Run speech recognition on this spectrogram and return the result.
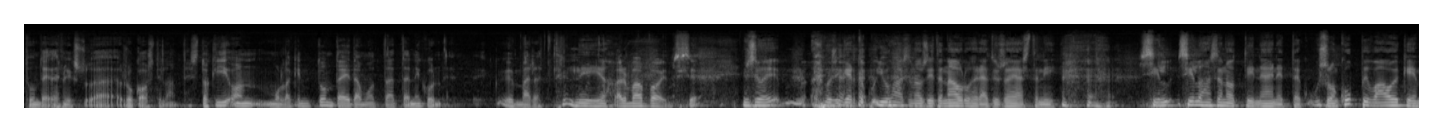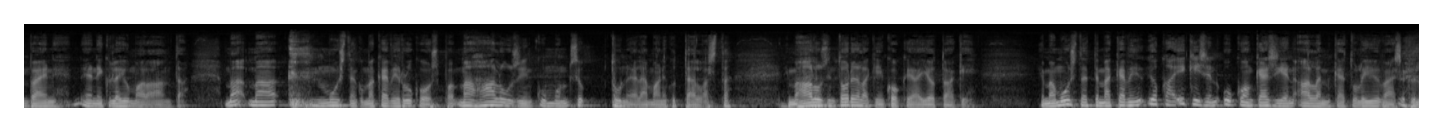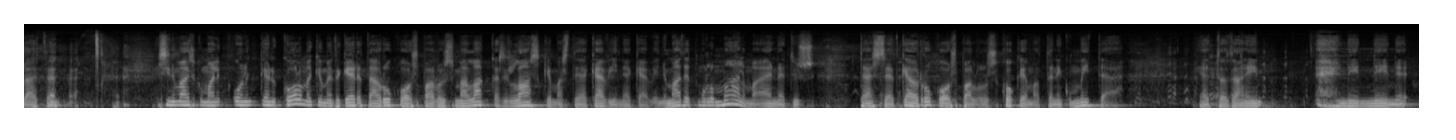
tunteita esimerkiksi rukoustilanteissa. Toki on mullakin tunteita, mutta että niin kuin ymmärrät niin jo. varmaan pointsi. Niin se, voisin kertoa, kun Juha sanoi siitä nauruherätysajasta, niin silloinhan sanottiin näin, että kun sulla on kuppi vaan oikeinpäin, niin kyllä Jumala antaa. Mä, mä muistan, kun mä kävin rukous, mä halusin, kun mun tunne-elämä on niin kuin tällaista, niin mä halusin todellakin kokea jotakin. Ja mä muistan, että mä kävin joka ikisen ukon käsien alla, mikä tuli Jyväskylä. Että siinä vaiheessa, kun mä olin käynyt 30 kertaa rukouspalveluissa, mä lakkasin laskemasta ja kävin ja kävin. Ja mä ajattelin, että mulla on maailmanennätys tässä, että käy rukouspalvelussa kokematta niin kuin mitään. Ja tota, niin, niin, niin,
